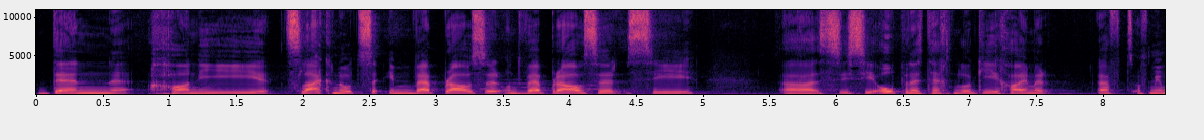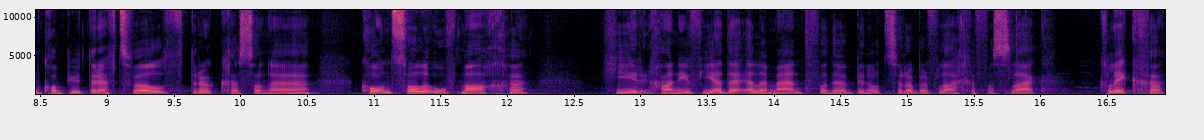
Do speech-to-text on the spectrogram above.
dann kann ich Slack nutzen im Webbrowser und Webbrowser sind äh, sie sind offene Technologie. Ich kann immer auf meinem Computer F12 drücken, so eine Konsole aufmachen. Hier kann ich auf jedes Element von der Benutzeroberfläche von Slack klicken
